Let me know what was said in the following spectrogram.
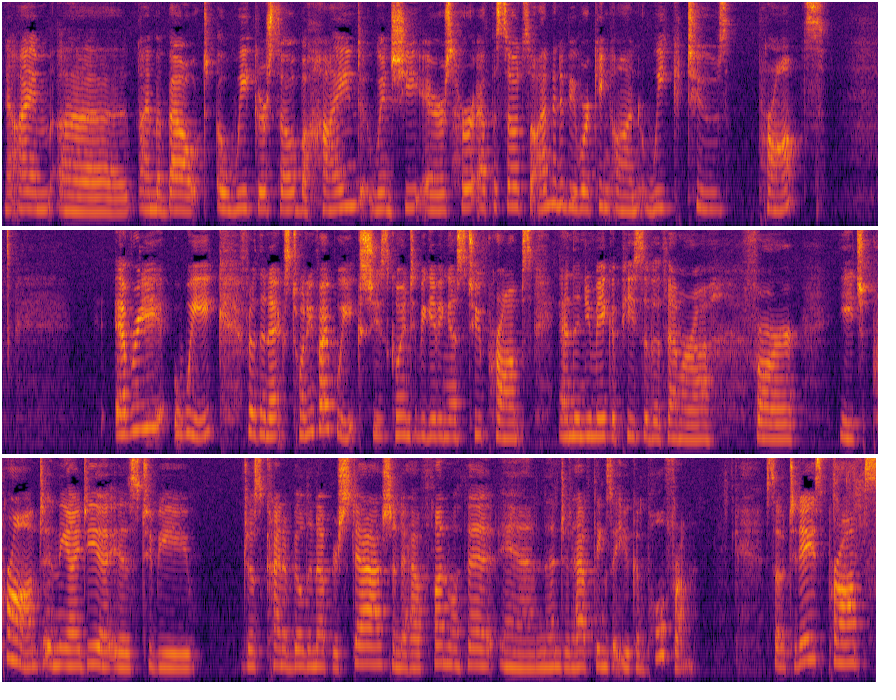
Now I'm uh, I'm about a week or so behind when she airs her episode, so I'm going to be working on week two's prompts. Every week for the next 25 weeks, she's going to be giving us two prompts, and then you make a piece of ephemera for each prompt. And the idea is to be just kind of building up your stash and to have fun with it, and then to have things that you can pull from. So today's prompts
